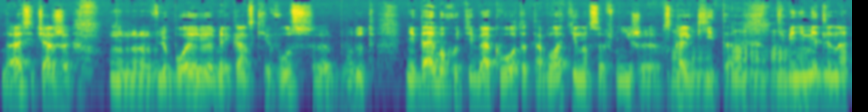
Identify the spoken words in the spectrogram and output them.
да, сейчас же в любой американский вуз э, будут, не дай бог у тебя квота там латиносов ниже скольки-то, uh-huh, uh-huh, uh-huh. тебе немедленно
